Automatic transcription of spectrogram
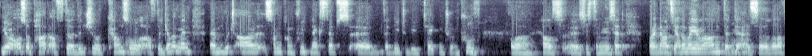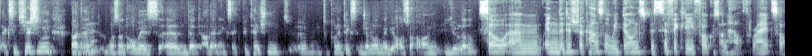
you're also part of the Digital Council mm-hmm. of the government. Um, which are some concrete next steps uh, that need to be taken to improve our health uh, system? You said Right now, it's the other way around. That mm-hmm. there's a lot of execution, but it was not always um, that. Are there any expectations um, to politics in general, maybe also on EU level? So um, in the Digital Council, we don't specifically focus on health, right? So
